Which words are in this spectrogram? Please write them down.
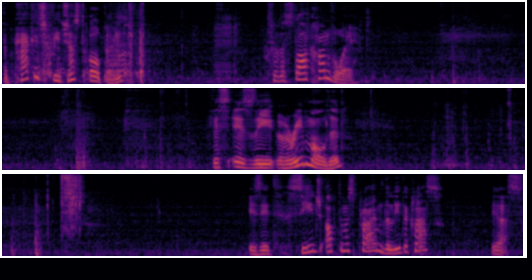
the package we just opened to the Star Convoy. This is the remolded Is it Siege Optimus Prime, the leader class? Yes.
